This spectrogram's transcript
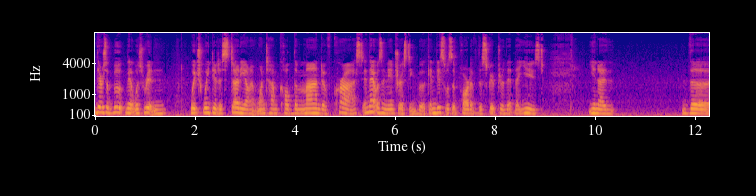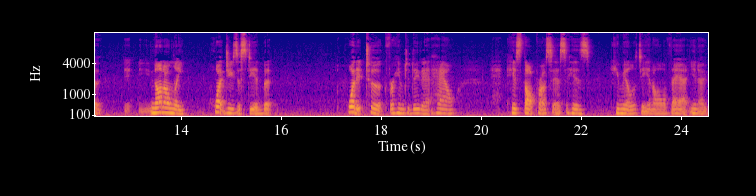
there's a book that was written which we did a study on at one time called The Mind of Christ. And that was an interesting book. And this was a part of the scripture that they used. You know, the not only what Jesus did, but what it took for him to do that, how his thought process, his humility, and all of that, you know,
